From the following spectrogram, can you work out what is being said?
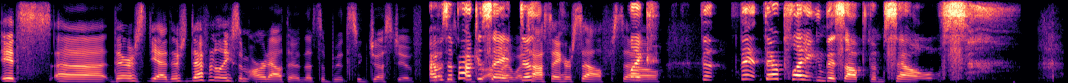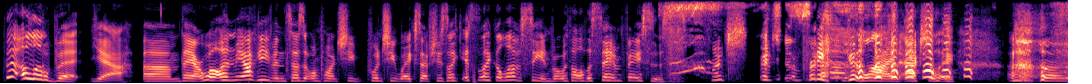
it's uh, there's yeah, there's definitely some art out there that's a bit suggestive. I was about to say, by does- Watase herself. So like the, they, they're playing this up themselves. a little bit, yeah. Um, they are well, and Miaka even says at one point she when she wakes up, she's like, it's like a love scene, but with all the same faces, which Which is a pretty good line actually. Um,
